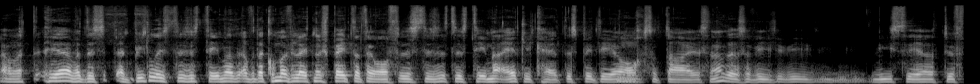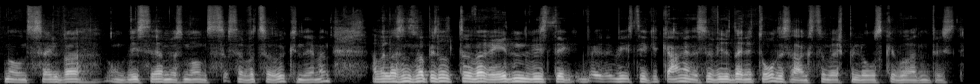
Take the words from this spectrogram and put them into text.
Aber, ja, aber das, ein bisschen ist dieses Thema, aber da kommen wir vielleicht noch später drauf, das, das ist das Thema Eitelkeit, das bei dir auch so da ist. Ne? Also wie, wie, wie sehr dürfen wir uns selber und wie sehr müssen wir uns selber zurücknehmen. Aber lass uns noch ein bisschen darüber reden, wie es dir, wie es dir gegangen ist, wie du deine Todesangst zum Beispiel losgeworden bist.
